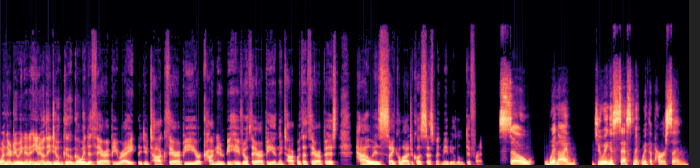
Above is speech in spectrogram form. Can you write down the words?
when they're doing it, you know, they do go into therapy, right? They do talk therapy or cognitive behavioral therapy and they talk with a therapist. How is psychological assessment maybe a little different? So, when I'm doing assessment with a person,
